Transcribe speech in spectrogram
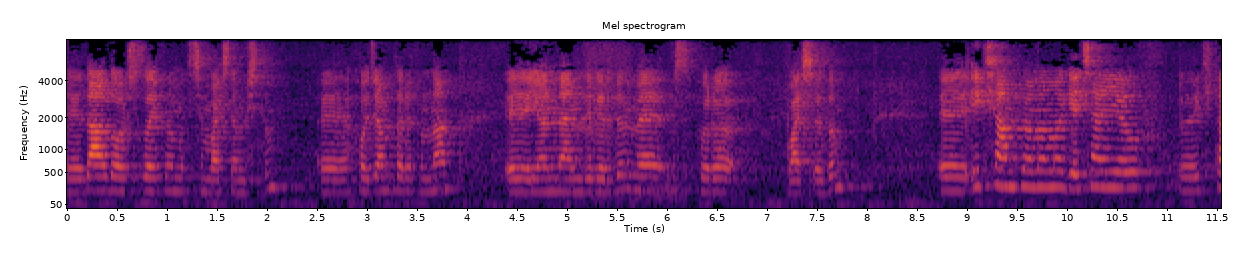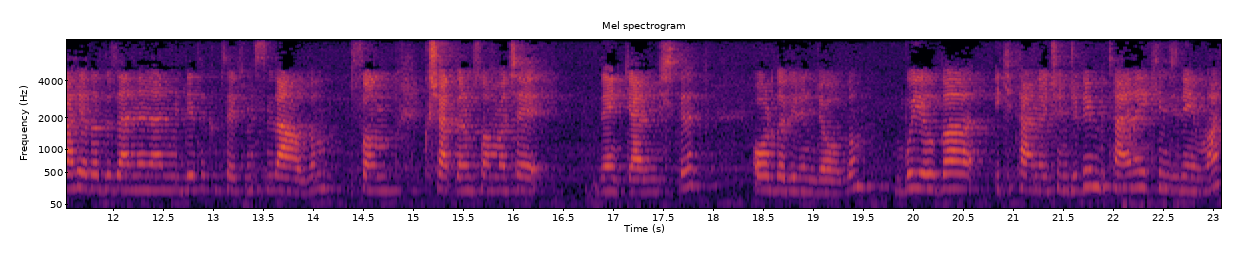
E, daha doğrusu zayıflamak için başlamıştım. E, hocam tarafından e, yönlendirildim ve bu spora başladım. Ee, ilk şampiyonamı geçen yıl e, Kütahya'da düzenlenen milli takım seçmesinde aldım. Son kuşaklarım son maça denk gelmişti. Orada birinci oldum. Bu yılda iki tane üçüncülüğüm, bir tane ikinciliğim var.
